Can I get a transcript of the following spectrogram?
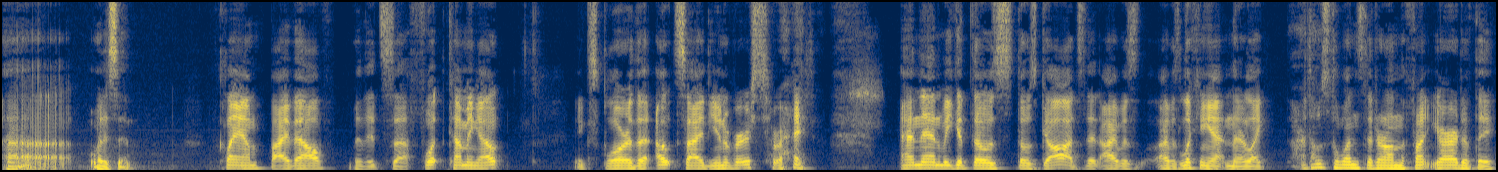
uh, what is it? Clam bivalve with its uh, foot coming out. Explore the outside universe, right? And then we get those those gods that I was I was looking at, and they're like, are those the ones that are on the front yard of the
